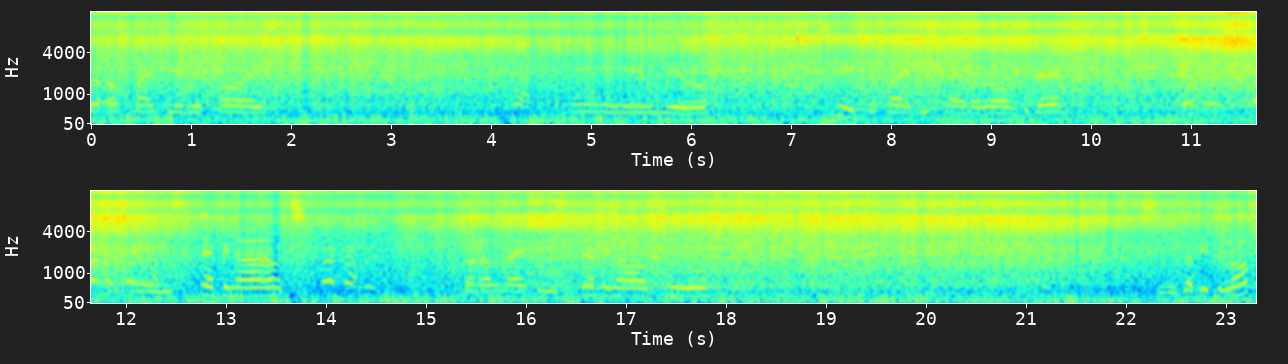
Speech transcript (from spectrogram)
Another of my favorite toys. They will take the fight this time around to them. He's stepping out. Don Almighty stepping out too. He's a bit rough.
